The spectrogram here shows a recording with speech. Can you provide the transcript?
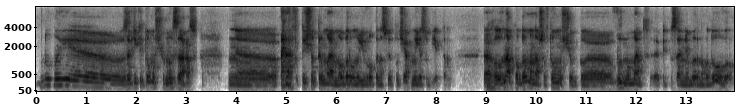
Ну, ми е, завдяки тому, що ми зараз е, фактично тримаємо оборону Європи на своїх плечах, ми є суб'єктами. Головна проблема наша в тому, щоб е, в момент підписання мирного договору,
